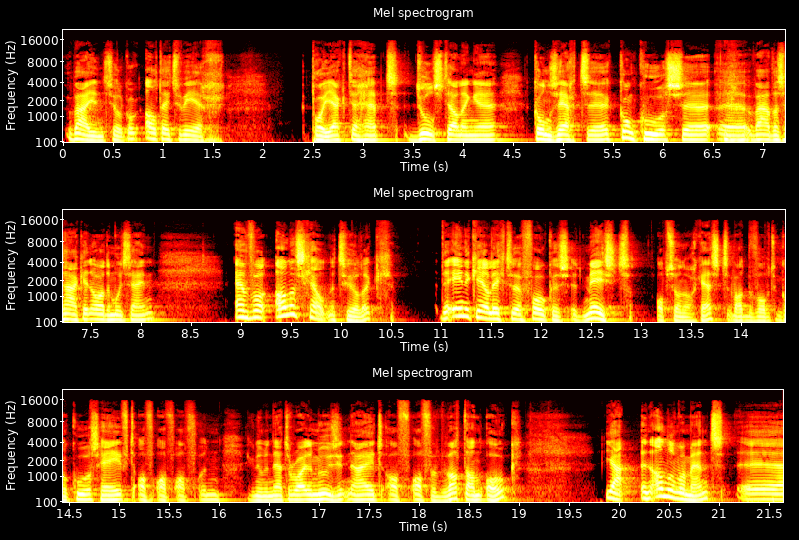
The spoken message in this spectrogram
waar je natuurlijk ook altijd weer projecten hebt, doelstellingen, concerten, concoursen, eh, waar de zaken in orde moet zijn. En voor alles geldt natuurlijk, de ene keer ligt de focus het meest op zo'n orkest, wat bijvoorbeeld een concours heeft, of, of, of een, ik noem het net de Royal Music Night, of, of wat dan ook. Ja, een ander moment, eh,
